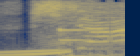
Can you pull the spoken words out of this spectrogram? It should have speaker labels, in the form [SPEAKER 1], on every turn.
[SPEAKER 1] Shut up.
